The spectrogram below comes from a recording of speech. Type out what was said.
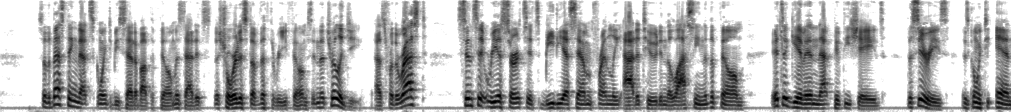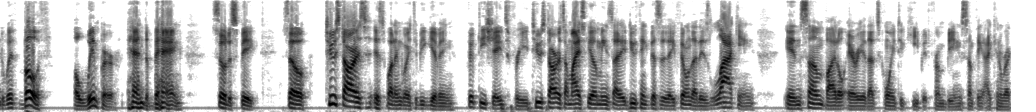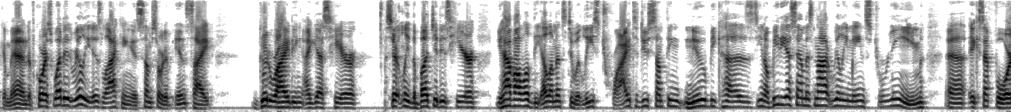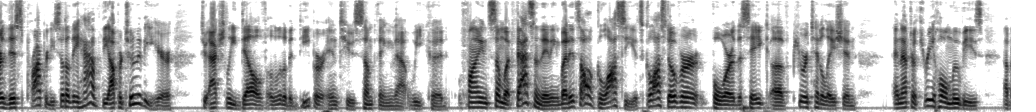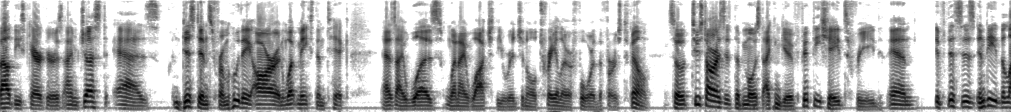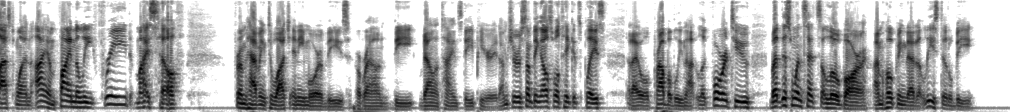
So the best thing that's going to be said about the film is that it's the shortest of the three films in the trilogy. As for the rest, since it reasserts its BDSM friendly attitude in the last scene of the film, it's a given that Fifty Shades, the series, is going to end with both a whimper and a bang, so to speak. So, two stars is what I'm going to be giving Fifty Shades Freed. Two stars on my scale means that I do think this is a film that is lacking in some vital area that's going to keep it from being something I can recommend. Of course, what it really is lacking is some sort of insight, good writing, I guess, here, Certainly the budget is here. You have all of the elements to at least try to do something new because, you know, BDSM is not really mainstream, uh, except for this property. So they have the opportunity here to actually delve a little bit deeper into something that we could find somewhat fascinating, but it's all glossy. It's glossed over for the sake of pure titillation. And after three whole movies about these characters, I'm just as distanced from who they are and what makes them tick as I was when I watched the original trailer for the first film. So two stars is the most I can give Fifty Shades Freed. And if this is indeed the last one, I am finally freed myself from having to watch any more of these around the Valentine's Day period. I'm sure something else will take its place that I will probably not look forward to, but this one sets a low bar. I'm hoping that at least it'll be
